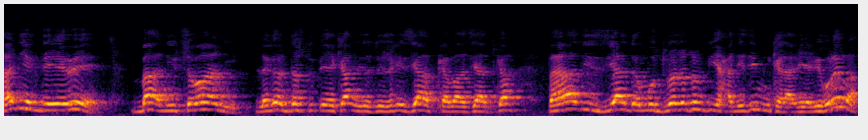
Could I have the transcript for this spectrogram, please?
هل يقدر باني تواني لقد دستو بيكان إذا تجري زياد كبا زياد كا؟ فهذه الزيادة مدرجة في حديث من كلام أبي هريرة.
